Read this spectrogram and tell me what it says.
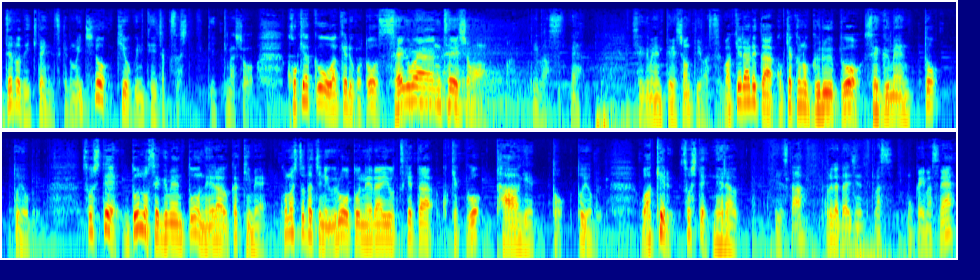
ゼロでいきたいんですけども、一応記憶に定着させていきましょう。顧客を分けることをセグメンテーションって言いますね。セグメンテーションって言います。分けられた顧客のグループをセグメントと呼ぶ。そして、どのセグメントを狙うか決め、この人たちに売ろうと狙いをつけた顧客をターゲットと呼ぶ。分ける、そして狙う。いいですか？これが大事になってきます。もう一回言いますね。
